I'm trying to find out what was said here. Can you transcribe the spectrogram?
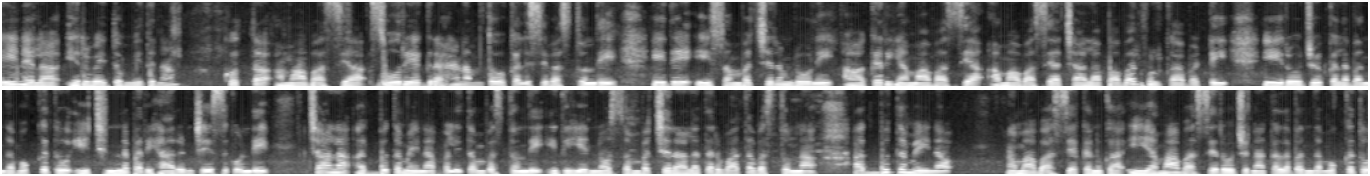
ఈ నెల ఇరవై తొమ్మిదిన కొత్త అమావాస్య సూర్యగ్రహణంతో కలిసి వస్తుంది. ఇదే ఈ సంవత్సరంలోని ఆఖరి అమావాస్య. అమావాస్య చాలా పవర్ఫుల్ కాబట్టి ఈరోజు కలబంద మొక్కతో ఈ చిన్న పరిహారం చేసుకోండి. చాలా అద్భుతమైన ఫలితం వస్తుంది. ఇది ఎన్నో సంవత్సరాల తర్వాత వస్తున్న అద్భుతమైన అమావాస్య కనుక ఈ అమావాస్య రోజున కలబంద ముక్కతో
